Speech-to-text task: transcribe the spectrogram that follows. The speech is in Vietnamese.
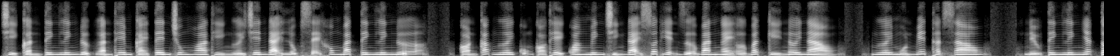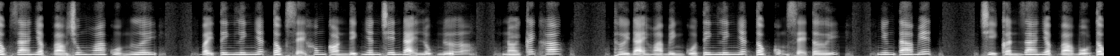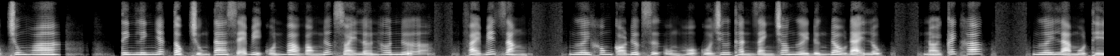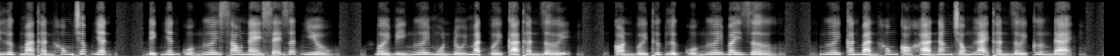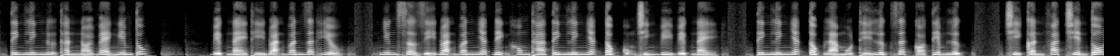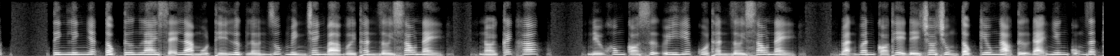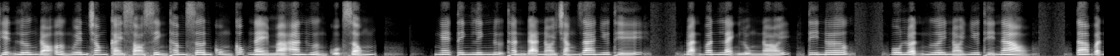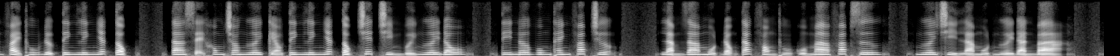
Chỉ cần tinh linh được gắn thêm cái tên Trung Hoa thì người trên đại lục sẽ không bắt tinh linh nữa. Còn các ngươi cũng có thể quang minh chính đại xuất hiện giữa ban ngày ở bất kỳ nơi nào. Ngươi muốn biết thật sao? Nếu tinh linh nhất tộc gia nhập vào Trung Hoa của ngươi, vậy tinh linh nhất tộc sẽ không còn địch nhân trên đại lục nữa. Nói cách khác, thời đại hòa bình của tinh linh nhất tộc cũng sẽ tới. Nhưng ta biết, chỉ cần gia nhập vào bộ tộc Trung Hoa, tinh linh nhất tộc chúng ta sẽ bị cuốn vào vòng nước xoáy lớn hơn nữa. Phải biết rằng, ngươi không có được sự ủng hộ của chư thần dành cho người đứng đầu đại lục. Nói cách khác, ngươi là một thế lực mà thần không chấp nhận. Địch nhân của ngươi sau này sẽ rất nhiều bởi vì ngươi muốn đối mặt với cả thần giới. Còn với thực lực của ngươi bây giờ, ngươi căn bản không có khả năng chống lại thần giới cường đại. Tinh linh nữ thần nói vẻ nghiêm túc. Việc này thì Đoạn Vân rất hiểu. Nhưng sở dĩ Đoạn Vân nhất định không tha tinh linh nhất tộc cũng chính vì việc này. Tinh linh nhất tộc là một thế lực rất có tiềm lực. Chỉ cần phát triển tốt, tinh linh nhất tộc tương lai sẽ là một thế lực lớn giúp mình tranh bá với thần giới sau này. Nói cách khác, nếu không có sự uy hiếp của thần giới sau này, Đoạn Vân có thể để cho chủng tộc kiêu ngạo tự đại nhưng cũng rất thiện lương đó ở nguyên trong cái xó xỉnh thâm sơn cùng cốc này mà an hưởng cuộc sống. Nghe tinh linh nữ thần đã nói trắng ra như thế. Đoạn Vân lạnh lùng nói, Tiner, vô luận ngươi nói như thế nào, ta vẫn phải thu được tinh linh nhất tộc. Ta sẽ không cho ngươi kéo tinh linh nhất tộc chết chìm với ngươi đâu. Tiner vung thanh pháp trượng, làm ra một động tác phòng thủ của ma pháp sư. Ngươi chỉ là một người đàn bà,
